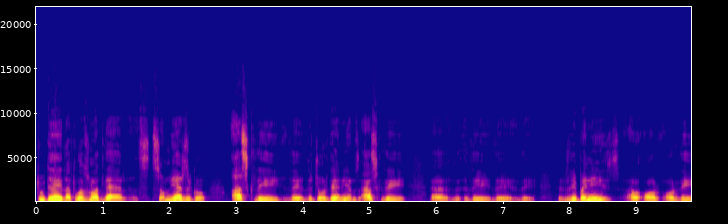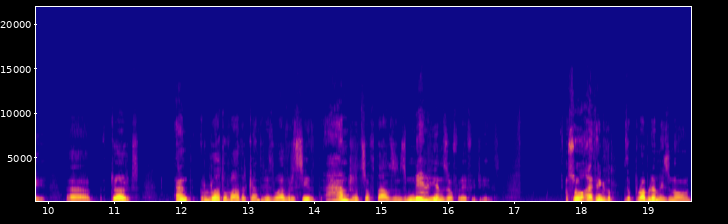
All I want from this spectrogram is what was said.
today that was not there some years ago. Ask the, the, the Jordanians, ask the, uh, the, the, the, Lebanese or, or, or the uh, Turks, and a lot of other countries who have received hundreds of thousands, millions of refugees. So I think the, the problem is known,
